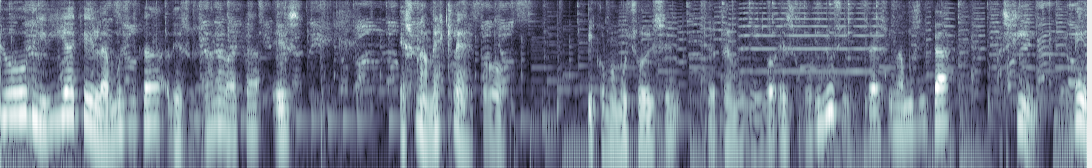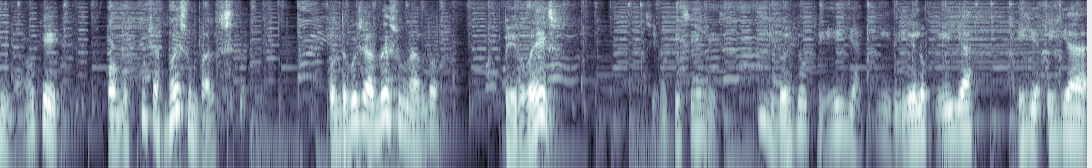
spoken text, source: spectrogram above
yo diría que la música de Susana Vaca es, es una mezcla de todo. Y como muchos dicen, yo también digo, es for music, o sea, es una música así, tremenda, ¿no? Que cuando escuchas no es un vals, cuando escuchas no es un ando, pero es, sino que es el estilo, es lo que ella quiere, es lo que ella ella, ella,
